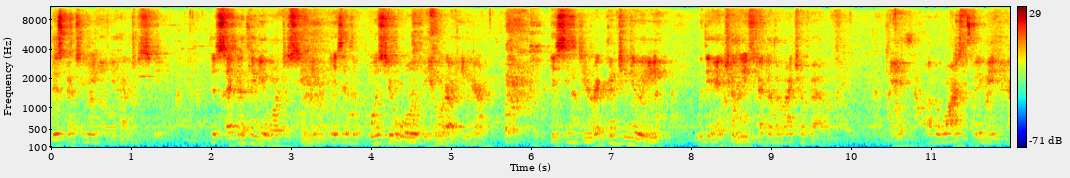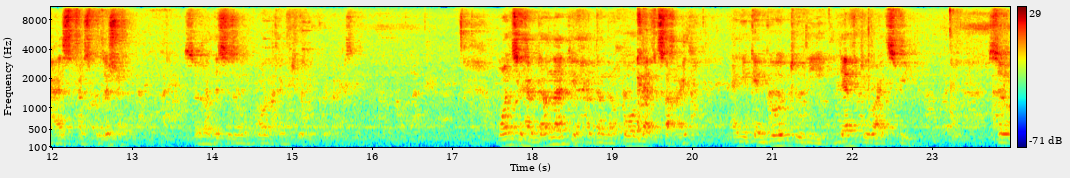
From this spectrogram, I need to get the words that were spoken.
this continuity you have to see. The second thing you want to see is that the posterior wall of the aorta here is in direct continuity with the anterior leaflet of the mitral valve. Okay? Otherwise, the baby has transposition. So this is an important thing to recognize. Once you have done that, you have done the whole left side, and you can go to the left to right sweep. So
